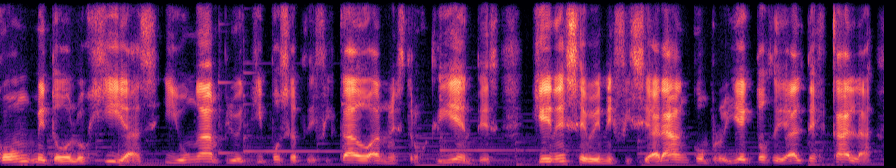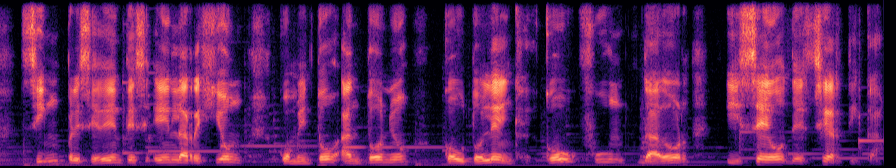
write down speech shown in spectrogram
con metodologías y un amplio equipo certificado a nuestros clientes, quienes se beneficiarán con proyectos de alta escala sin precedentes en la región, comentó Antonio Coutolenc, cofundador y CEO de Certica.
